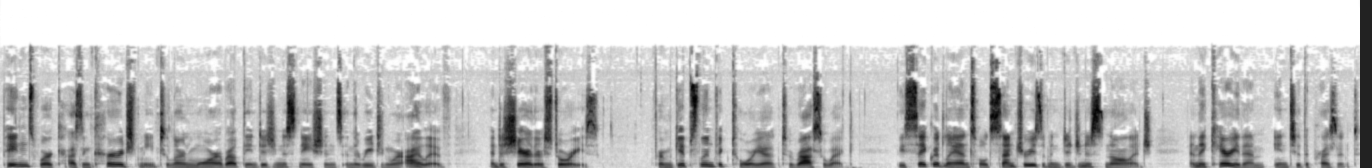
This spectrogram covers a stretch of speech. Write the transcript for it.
Paton's work has encouraged me to learn more about the Indigenous nations in the region where I live and to share their stories. From Gippsland, Victoria to Rassawek, these sacred lands hold centuries of indigenous knowledge, and they carry them into the present.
